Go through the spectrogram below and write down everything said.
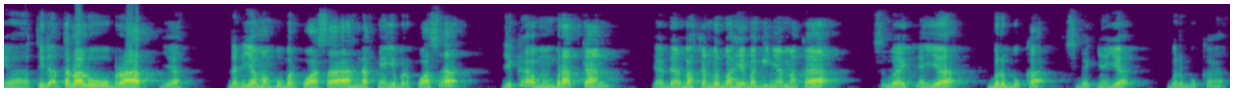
ya tidak terlalu berat ya dan ia mampu berpuasa hendaknya ia berpuasa jika memberatkan ya dan bahkan berbahaya baginya maka sebaiknya ia berbuka sebaiknya ia berbuka.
